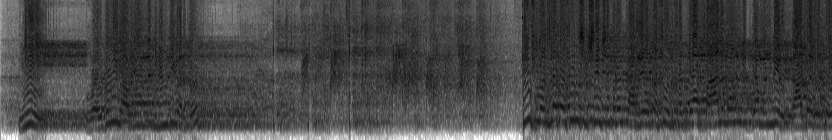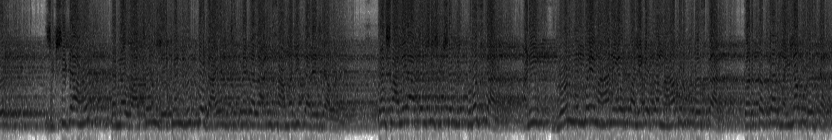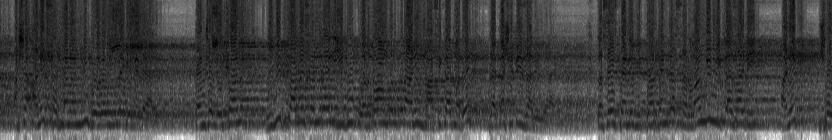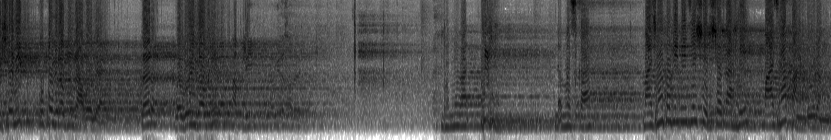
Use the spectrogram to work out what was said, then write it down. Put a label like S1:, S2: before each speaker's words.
S1: मी वैभवी गावडे यांना विनंती करतो. तीस वर्षापासून शिक्षण क्षेत्रात कार्यरत असून सध्या बालभवन विद्या मंदिर दादर येथे शिक्षिका आहेत. त्यांना वाचन लेखन नृत्य गायन चित्रकला आणि सामाजिक कार्याची आवड आहे. त्या शालेय आदर्श शिक्षक पुरस्कार आणि बृहन्मुंबई महानगरपालिकेचा महापौर पुरस्कार कर्तबगार महिला पुरस्कार अशा अनेक सन्मानांनी गौरवले गेलेले आहेत. त्यांचे लेखन विविध काव्यसंग्रह ई बुक वर्तमानपत्र आणि मासिकामध्ये प्रकाशितही झालेले आहे. तसेच त्यांनी विद्यार्थ्यांच्या सर्वांगीण विकासासाठी अनेक शैक्षणिक उपक्रम राबवले आहेत. तर वैभवी गावडे आपली
S2: धन्यवाद. नमस्कार. माझ्या कवितेचे शीर्षक आहे माझा पांडुरंग.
